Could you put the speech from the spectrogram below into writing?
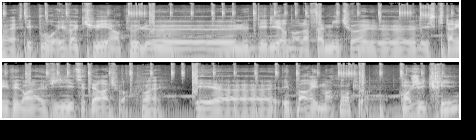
Ouais. c'était pour évacuer un peu le, le délire dans la famille, tu vois, le, les- ce qui t'arrivait dans la vie, etc. Tu vois. Ouais. Et, euh, et pareil maintenant, tu vois. Quand j'écris,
